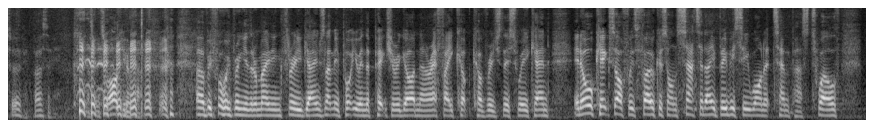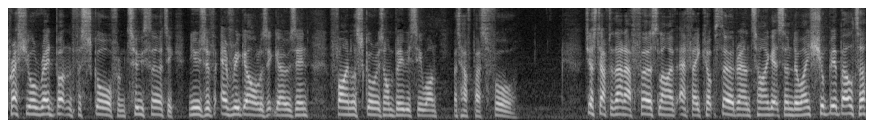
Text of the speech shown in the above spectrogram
two of you, both of you. Nothing to argue about. uh, before we bring you the remaining three games, let me put you in the picture regarding our FA Cup coverage this weekend. It all kicks off with focus on Saturday, BBC One at 10 past 12. Press your red button for score from 2.30. News of every goal as it goes in. Final score is on BBC One at half past four. Just after that, our first live FA Cup third round tie gets underway. Should be a belter.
